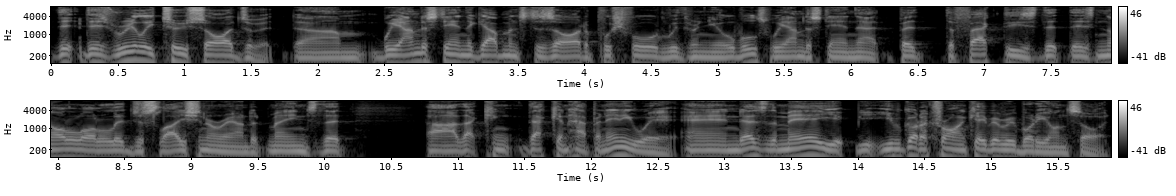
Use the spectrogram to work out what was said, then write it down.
there's really two sides of it. Um, we understand the government's desire to push forward with renewables. We understand that, but the fact is that there's not a lot of legislation around it. Means that uh, that can that can happen anywhere. And as the mayor, you, have got to try and keep everybody on side.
